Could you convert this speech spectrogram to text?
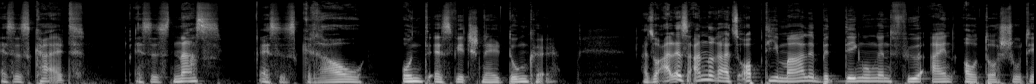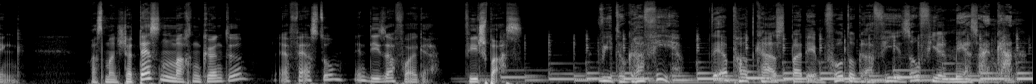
Es ist kalt, es ist nass, es ist grau und es wird schnell dunkel. Also alles andere als optimale Bedingungen für ein Outdoor-Shooting. Was man stattdessen machen könnte, erfährst du in dieser Folge. Viel Spaß! Vitografie, der Podcast, bei dem Fotografie so viel mehr sein kann.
